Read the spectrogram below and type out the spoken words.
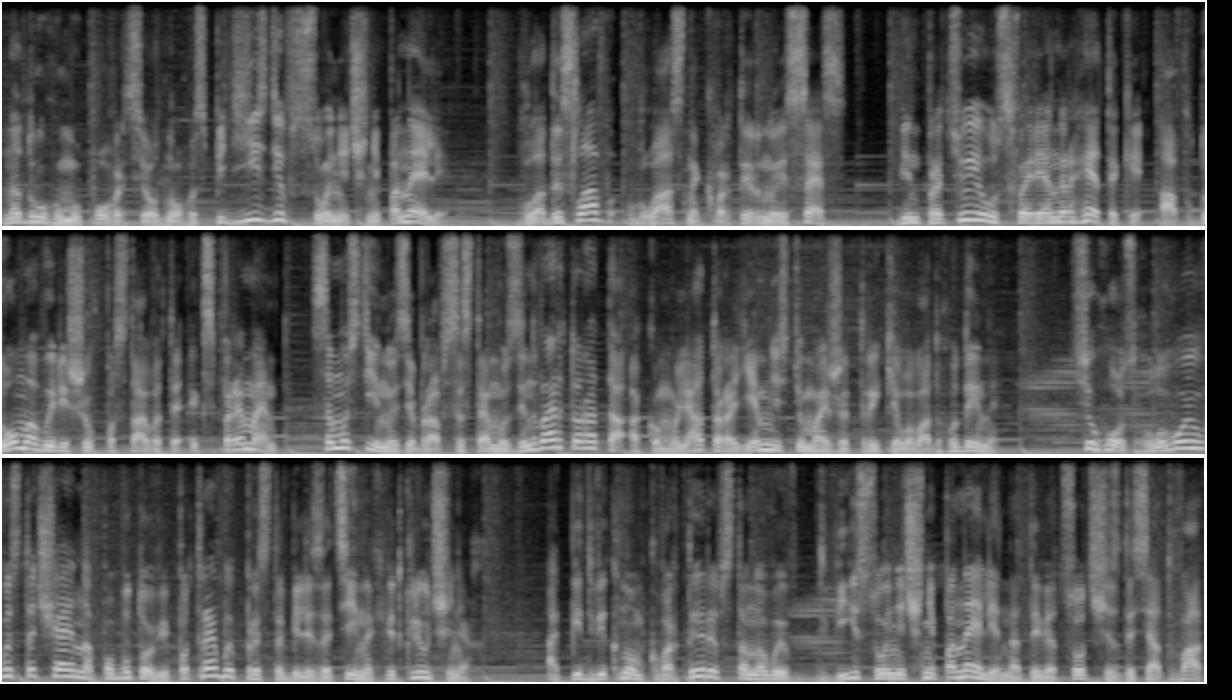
На другому поверсі одного з під'їздів сонячні панелі. Владислав власник квартирної СЕС. Він працює у сфері енергетики, а вдома вирішив поставити експеримент. Самостійно зібрав систему з інвертора та акумулятора ємністю майже 3 кВт години. Цього з головою вистачає на побутові потреби при стабілізаційних відключеннях. А під вікном квартири встановив дві сонячні панелі на 960 Вт.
